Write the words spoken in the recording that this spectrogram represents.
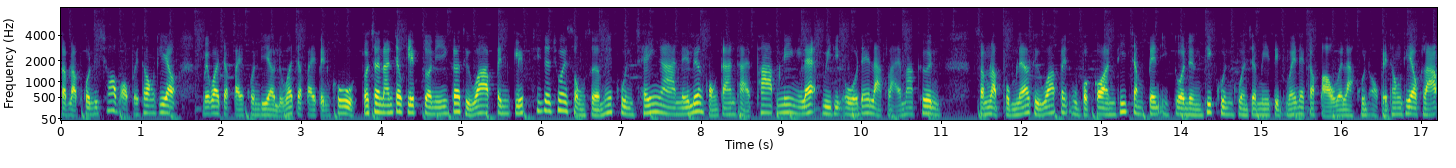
สำหรับคนที่ชอบออกไปท่องเที่ยว ไม่ว่าจะไปคนเดียวหรือว่าจะไปเป็นคู่ เพราะฉะนั้นเจ้าคลิปตัวนี้ก็ถือว่าเป็นคลิปที่จะช่วยส่งเสริมให้คุณใช้งานในเรื่องของการถ่ายภาพนิ่ง และวิดีโอได้หลากหลายมากขึ้นสำหรับผมแล้วถือว่าเป็นอุปกรณ์ที่จำเป็นอีกตัวหนึ่งที่คุณควรจะมีติดไว้ในกระเป๋าเวลาคุณออกไปท่องเที่ยวครับ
